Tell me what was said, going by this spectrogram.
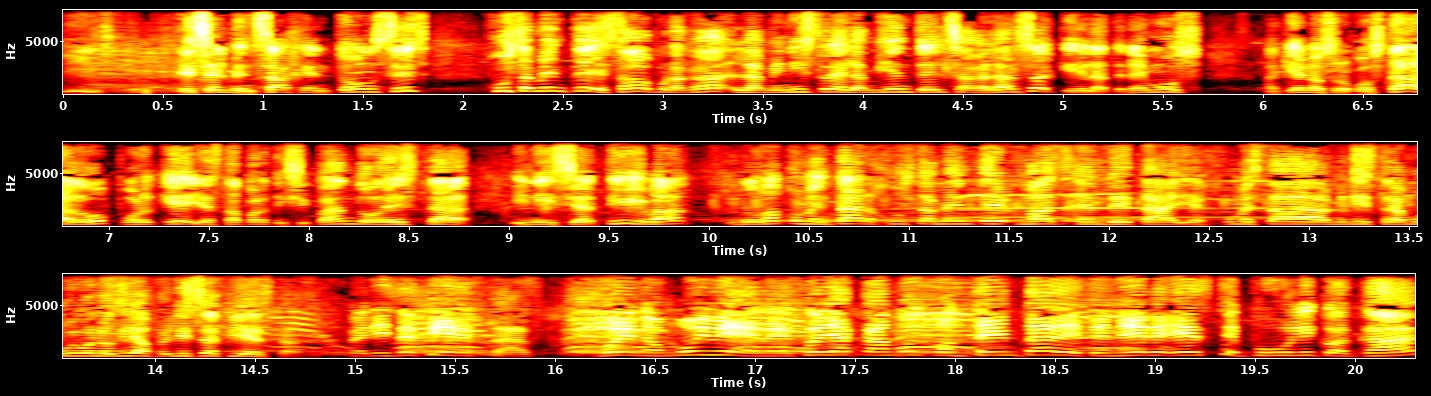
Listo. Es el mensaje entonces. Justamente estaba por acá la ministra del Ambiente, Elsa Galarza, que la tenemos aquí a nuestro costado, porque ella está participando de esta iniciativa y nos va a comentar justamente más en detalle. ¿Cómo está, ministra? Muy buenos días, felices fiestas. Felices fiestas. Bueno, muy bien, estoy acá muy contenta de tener este público acá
